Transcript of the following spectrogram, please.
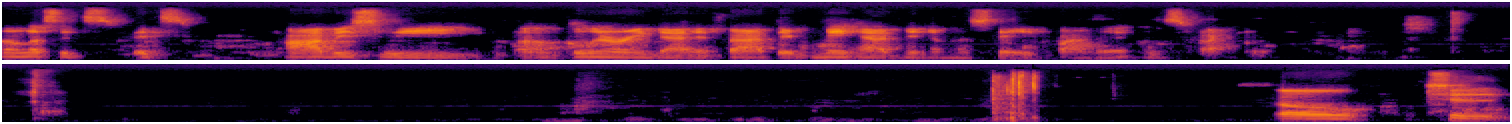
unless it's it's obviously uh, glaring that in fact there may have been a mistake by the inspector. So to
